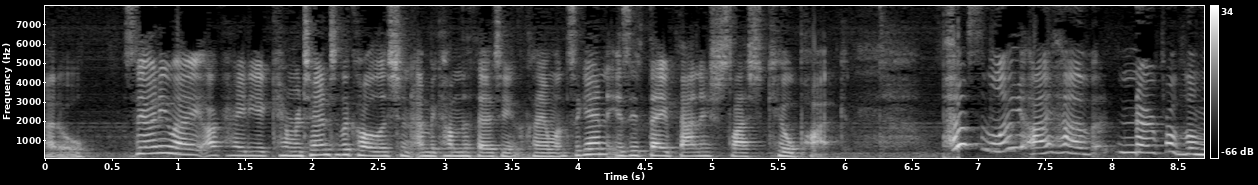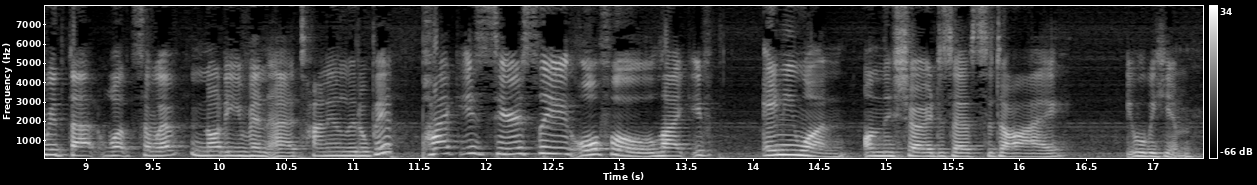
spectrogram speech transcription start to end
at all. So the only way Arkadia can return to the Coalition and become the 13th clan once again is if they banish slash kill Pike. Personally, I have no problem with that whatsoever, not even a tiny little bit. Pike is seriously awful. Like, if anyone on this show deserves to die, it will be him.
